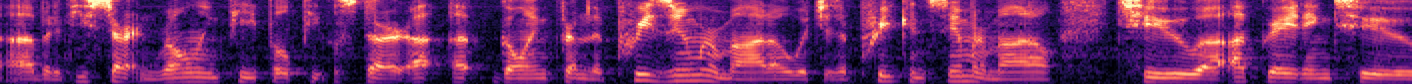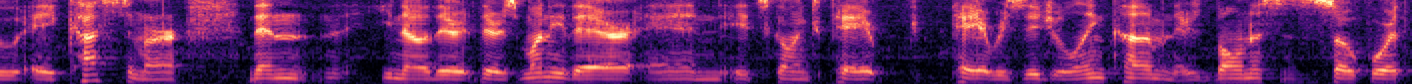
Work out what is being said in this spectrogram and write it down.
Uh, but if you start enrolling people, people start going from the presumer model, which is a pre-consumer model, to uh, upgrading to a customer, then you know there, there's money there and it's going to pay pay a residual income, and there's bonuses and so forth.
